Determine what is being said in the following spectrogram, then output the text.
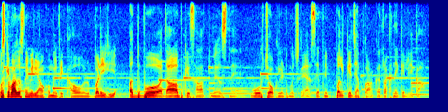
उसके बाद उसने मेरी आँखों में देखा और बड़े ही अदबो अदाब के साथ में उसने वो चॉकलेट मुझे ऐसे अपनी पल के झपका कर रखने के लिए कहा।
